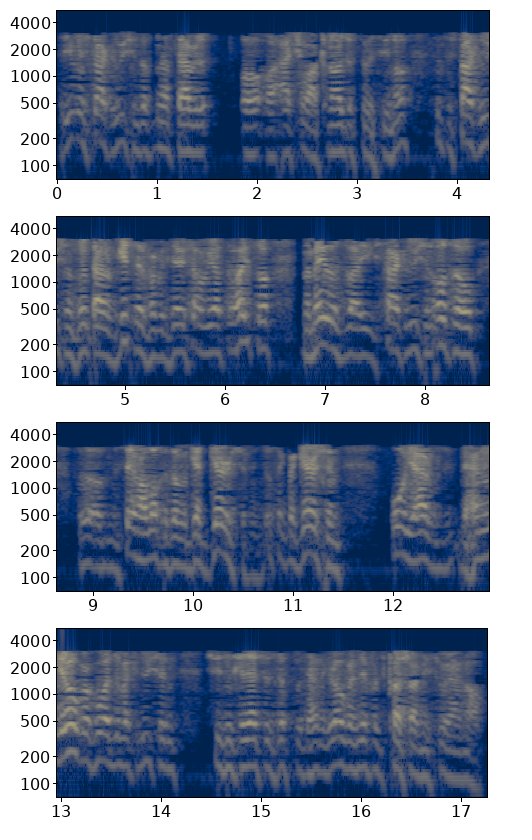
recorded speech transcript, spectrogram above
that even star solution doesn't have to have an actual akna just to Messina. Since the star solution is learned out of Gittin from Xer Shem we have to Hoyso, Mamela is by solution also uh, the same halachas of a get Gerishin. Just like by Gerishin, all you have the handing it over, who had the Makadushin, she's in Kadesh is just with handing it over, and therefore it's Kasha on Yisrael know.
